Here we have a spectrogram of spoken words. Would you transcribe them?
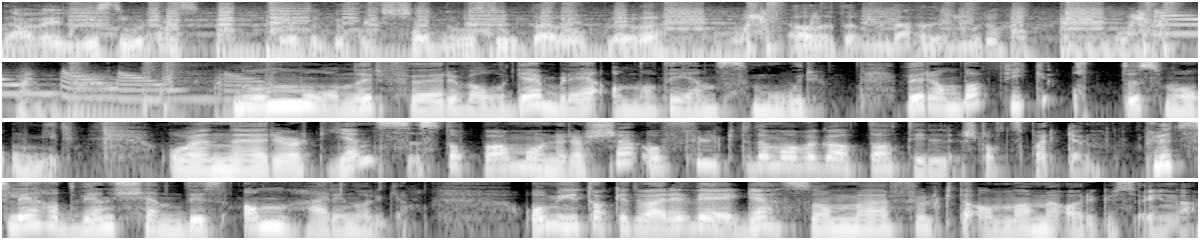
Det er veldig stort, altså. Jeg tror ikke folk skjønner hvor stort det er å oppleve. Ja, dette, Men det er veldig moro. Noen måneder før valget ble Anna til Jens mor. Veranda fikk åtte små unger. Og en rørt Jens stoppa morgenrushet og fulgte dem over gata til Slottsparken. Plutselig hadde vi en kjendis-and her i Norge. Og mye takket være VG, som fulgte Anna med argusøyne.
